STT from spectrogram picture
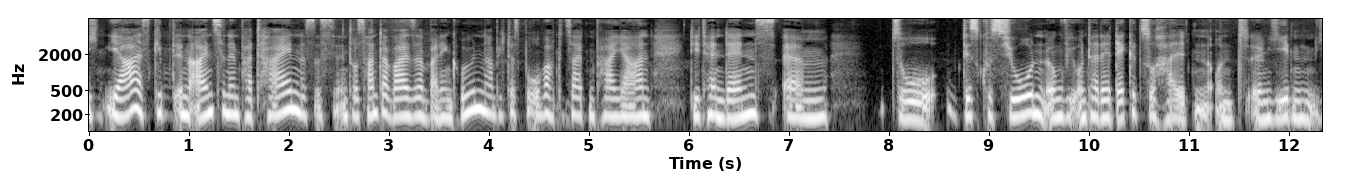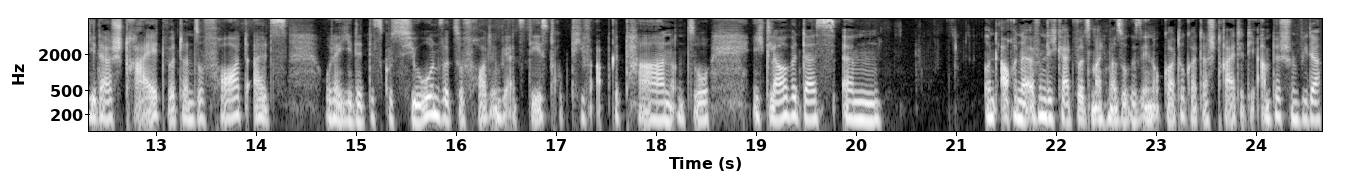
Ich, ja, es gibt in einzelnen Parteien, das ist interessanterweise bei den Grünen, habe ich das beobachtet seit ein paar Jahren, die Tendenz, ähm, so Diskussionen irgendwie unter der Decke zu halten und ähm, jeden, jeder Streit wird dann sofort als oder jede Diskussion wird sofort irgendwie als destruktiv abgetan und so. Ich glaube, dass ähm, und auch in der Öffentlichkeit wird es manchmal so gesehen, oh Gott, oh Gott, da streitet die Ampel schon wieder.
